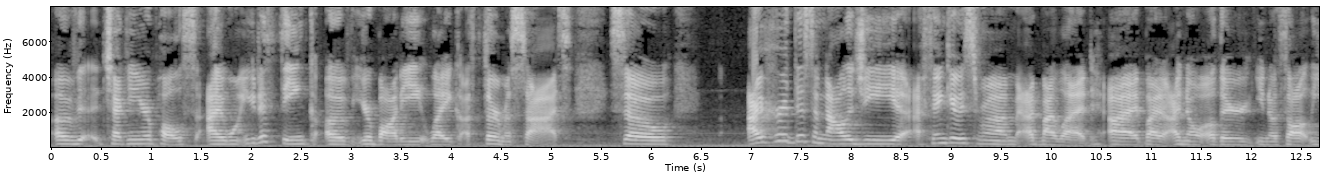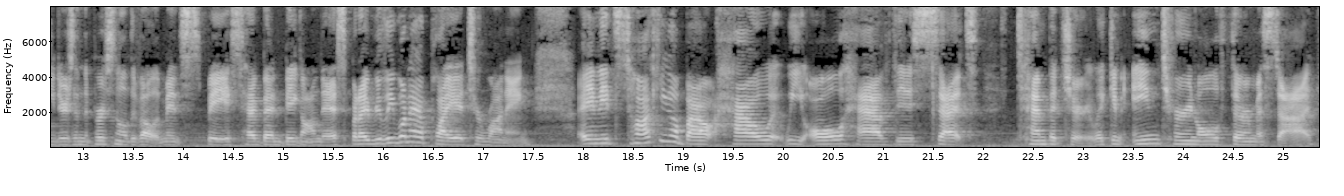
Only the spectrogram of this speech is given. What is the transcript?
of checking your pulse, I want you to think of your body like a thermostat. So, I heard this analogy. I think it was from Ed Mylett, uh, but I know other you know thought leaders in the personal development space have been big on this. But I really want to apply it to running, and it's talking about how we all have this set temperature, like an internal thermostat.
